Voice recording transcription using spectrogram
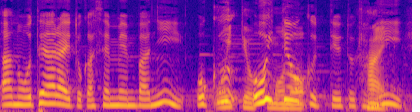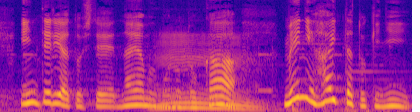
あのお手洗いとか洗面場に置く置いておくっていう時に、はい。インテリアとして悩むものとかうん。目に入った時に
